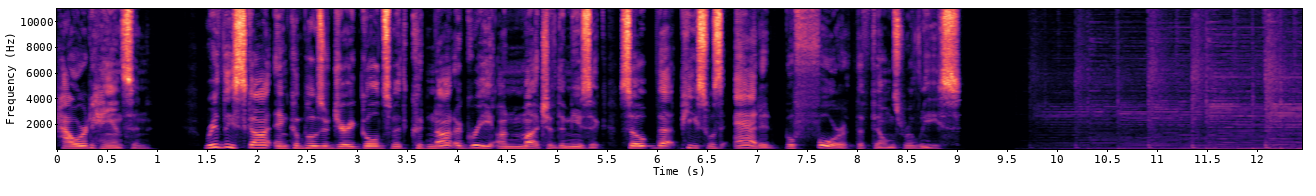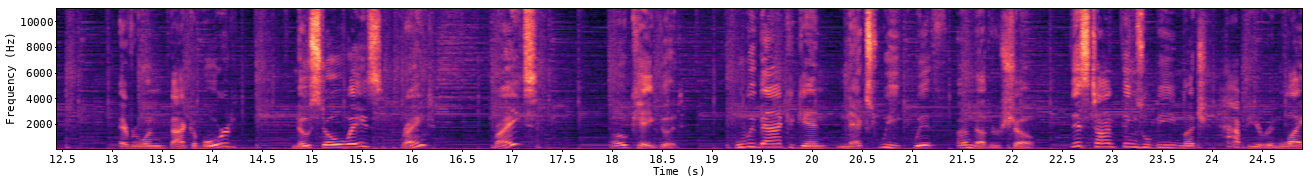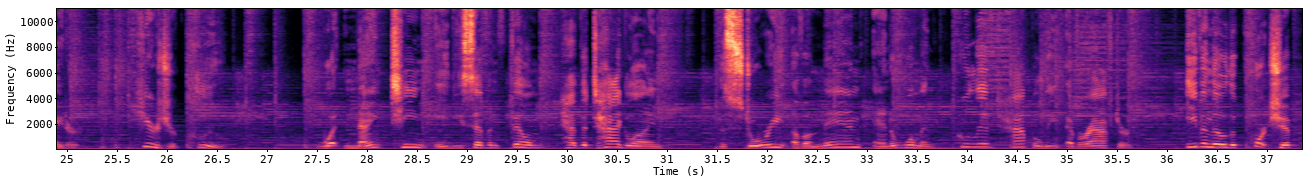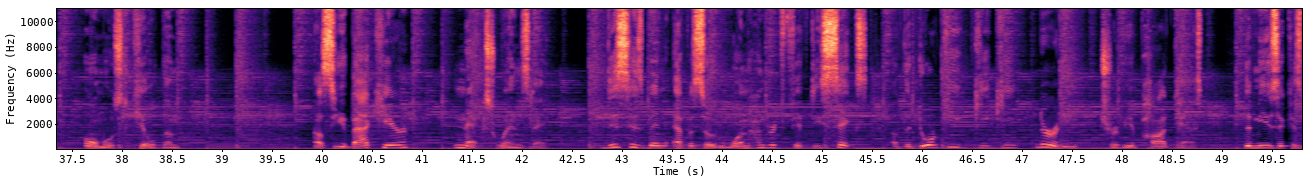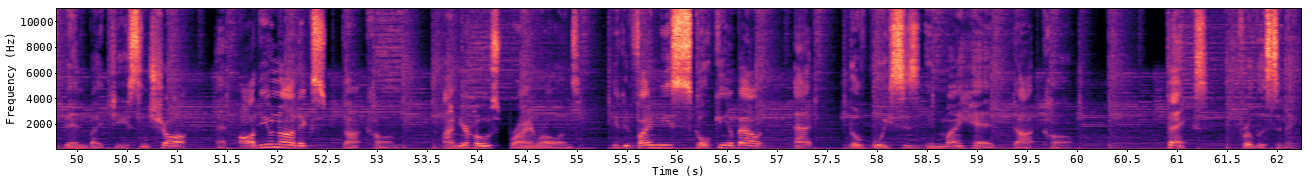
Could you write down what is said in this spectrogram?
Howard Hanson. Ridley Scott and composer Jerry Goldsmith could not agree on much of the music, so that piece was added before the film's release. Everyone back aboard? No stowaways, right? Right? Okay, good. We'll be back again next week with another show. This time things will be much happier and lighter. Here's your clue. What 1987 film had the tagline, The story of a man and a woman who lived happily ever after, even though the courtship almost killed them? I'll see you back here next Wednesday. This has been episode 156 of the Dorky, Geeky, Nerdy Trivia Podcast. The music has been by Jason Shaw at Audionautix.com. I'm your host, Brian Rollins. You can find me skulking about at thevoicesinmyhead.com. Thanks for listening.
